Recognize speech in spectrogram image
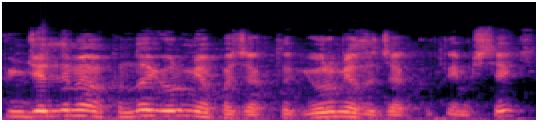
güncelleme hakkında yorum yapacaktık. Yorum yazacaktık demiştik.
